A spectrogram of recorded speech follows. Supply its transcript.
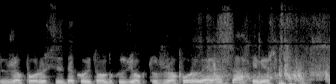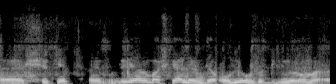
raporu sizde COVID-19 yoktur. Raporu veren sahte bir e, şirket. E, bu dünyanın başka yerlerinde oluyor mudur bilmiyorum ama e,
